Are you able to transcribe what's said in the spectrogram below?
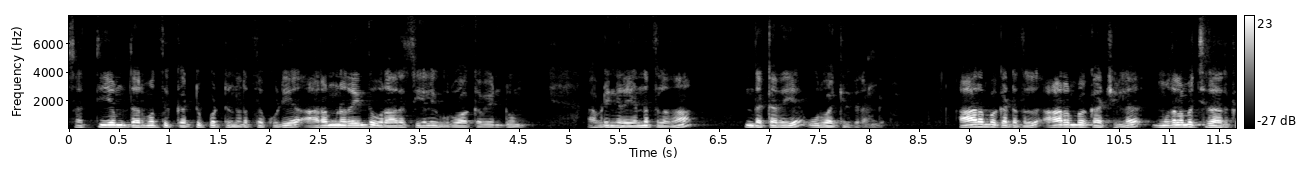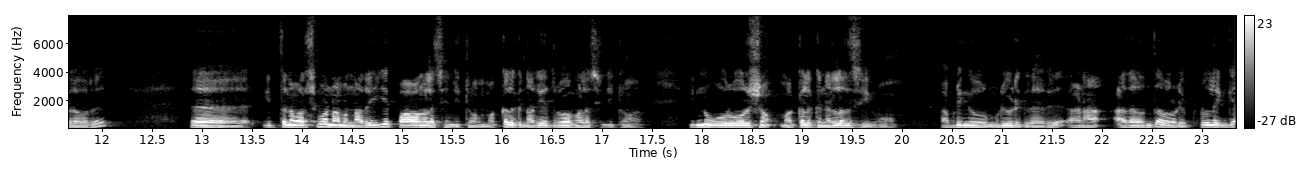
சத்தியம் தர்மத்துக்கு கட்டுப்பட்டு நடத்தக்கூடிய அறம் நிறைந்த ஒரு அரசியலை உருவாக்க வேண்டும் அப்படிங்கிற எண்ணத்தில் தான் இந்த கதையை உருவாக்கியிருக்கிறாங்க. ஆரம்ப கட்டத்தில் ஆரம்ப காட்சியில் முதலமைச்சராக இருக்கிறவர் இத்தனை வருஷமாக நம்ம நிறைய பாவங்களை செஞ்சிட்டோம் மக்களுக்கு நிறைய துரோகங்களை செஞ்சிட்டோம் இன்னும் ஒரு வருஷம் மக்களுக்கு நல்லது செய்வோம் அப்படிங்கிற ஒரு முடிவு எடுக்கிறாரு ஆனால் அதை வந்து அவருடைய பிள்ளைங்க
